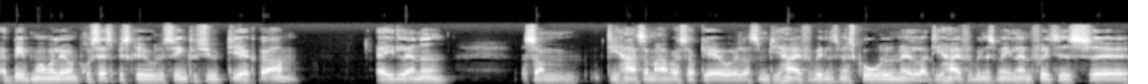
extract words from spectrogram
at bede dem om at lave en procesbeskrivelse, inklusive diagram af et eller andet, som de har som arbejdsopgave, eller som de har i forbindelse med skolen, eller de har i forbindelse med en eller anden fritids, øh,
